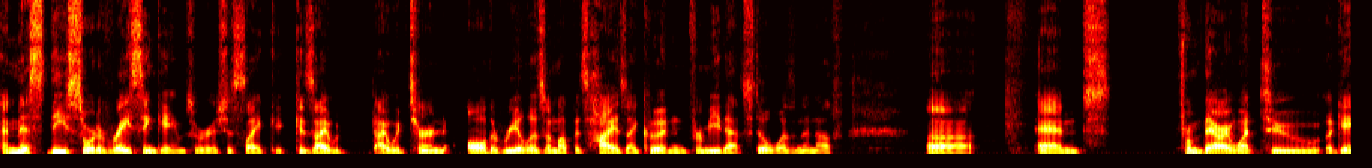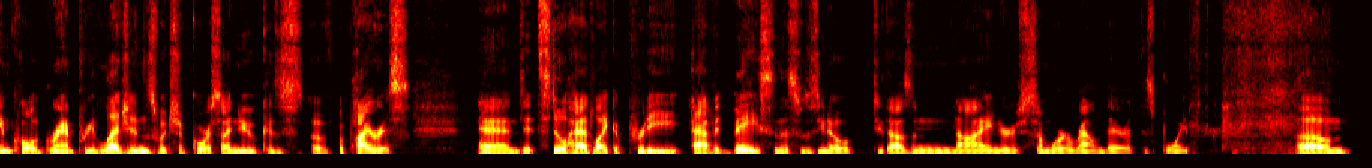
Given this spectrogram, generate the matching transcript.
i missed these sort of racing games where it's just like because i would i would turn all the realism up as high as i could and for me that still wasn't enough. Uh and from there, I went to a game called Grand Prix Legends, which of course I knew because of Papyrus, and it still had like a pretty avid base. And this was, you know, 2009 or somewhere around there at this point. Um,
